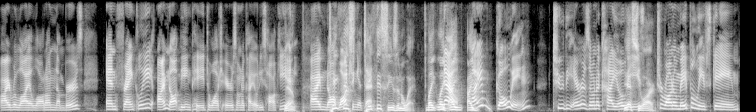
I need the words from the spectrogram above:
I rely a lot on numbers. And frankly, I'm not being paid to watch Arizona Coyotes hockey, Yeah. and I'm not Take watching this, it. Then Take this season away. Like like now, I I, am going to the Arizona Coyotes Yes, you are. Toronto Maple Leafs game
